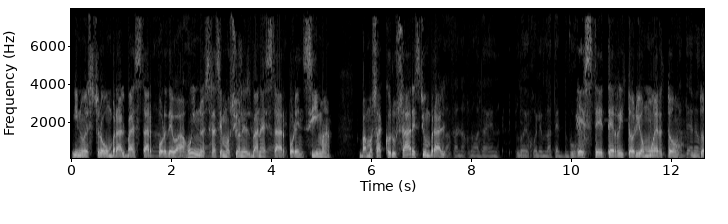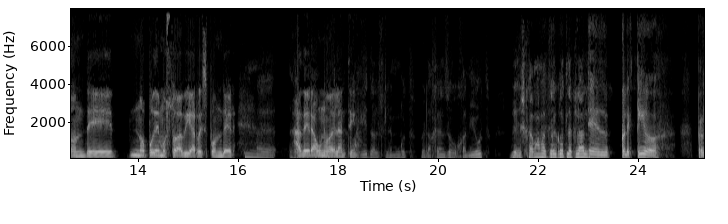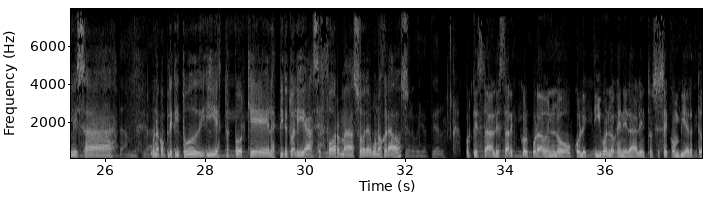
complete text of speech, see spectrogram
y nuestro umbral va a estar por debajo y nuestras emociones van a estar por encima. Vamos a cruzar este umbral, este territorio muerto donde no podemos todavía responder. Hadera uno adelante. El colectivo realiza una completitud y esto es porque la espiritualidad se forma sobre algunos grados. Porque está al estar incorporado en lo colectivo, en lo general, entonces se convierte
